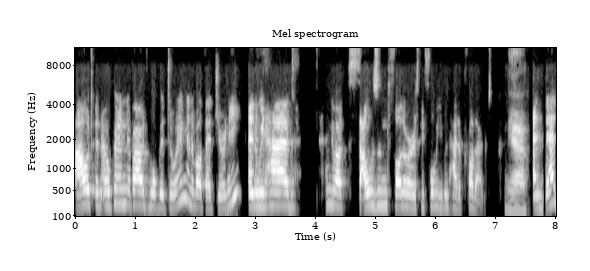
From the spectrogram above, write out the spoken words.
out and open about what we're doing and about that journey. And we had, I think, about thousand followers before we even had a product yeah. and that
